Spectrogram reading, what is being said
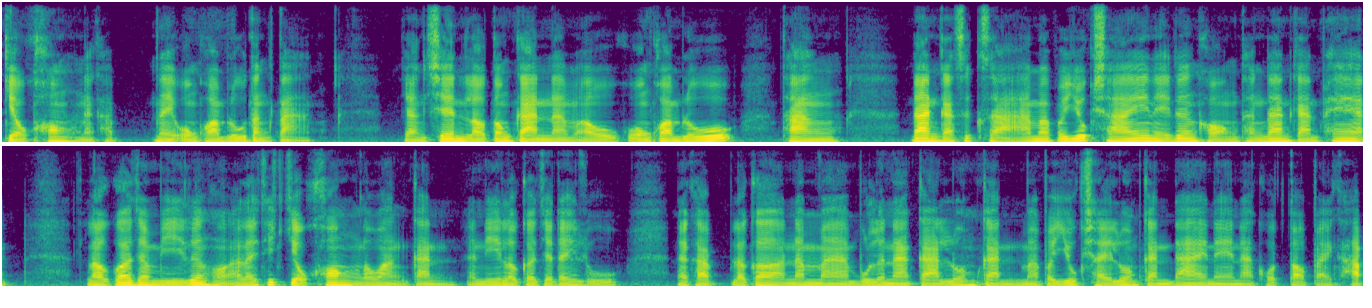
เกี่ยวข้องนะครับในองค์ความรู้ต่างๆ อย่างเช่นเราต้องการนำเอาองค์ความรู้ทางด้านการศึกษามาประยุกต์ใช้ในเรื่องของทางด้านการแพทย์ เราก็จะมีเรื่องของอะไรที่เกี่ยวข้องระหว่างกัน อันนี้เราก็จะได้รู้นะครับ แล้วก็นำมาบูรณาการร่วมกัน มาประยุกต์ใช้ร่วมกันได้ในอนาคตต่อไปครับ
